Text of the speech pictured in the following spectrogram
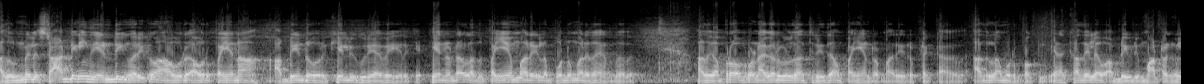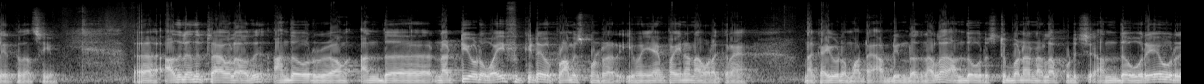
அது உண்மையில் ஸ்டார்டிங்லேருந்து எண்டிங் வரைக்கும் அவர் அவர் பையனா அப்படின்ற ஒரு கேள்விக்குறியாகவே இருக்குது ஏனென்றால் அது பையன் மாதிரி இல்லை பொண்ணு மாதிரி தான் இருந்தது. அதுக்கப்புறம் அப்புறம் நகர்வுகள் தான் தெரியுது அவன் பையன்ற மாதிரி ரிஃப்ளெக்ட் ஆகுது. அதெல்லாம் ஒரு பக்கம். எனக்கு கதையில் அப்படி இப்படி மாற்றங்கள் இருக்க தான் செய்யும். அதுலேருந்து ட்ராவல் ஆகுது. அந்த ஒரு அந்த நட்டியோட ஒய்ஃபு கிட்டே ஒரு ப்ராமிஸ் பண்ணுறாரு இவன் என் பையனை நான் வளர்க்குறேன். நான் கைவிட மாட்டேன் அப்படின்றதுனால அந்த ஒரு ஸ்டிப்பனை நல்லா பிடிச்சி அந்த ஒரே ஒரு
